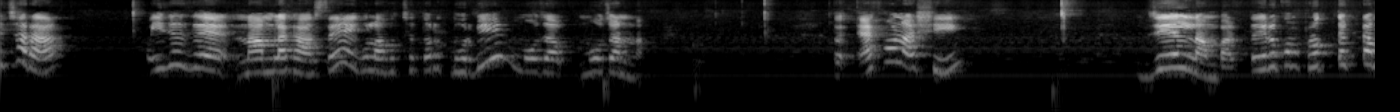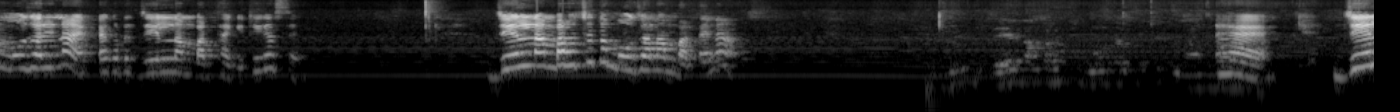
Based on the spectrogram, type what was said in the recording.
এছাড়া এই যে যে নাম লেখা আছে এগুলা হচ্ছে তোর ধরবি মৌজা মৌজার নাম। তো এখন আসি জেল নাম্বার। তো এরকম প্রত্যেকটা মৌজারই না একটা করে জেল নাম্বার থাকে ঠিক আছে? জেল নাম্বার হচ্ছে তো মৌজা নাম্বার তাই না? হ্যাঁ। জেল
